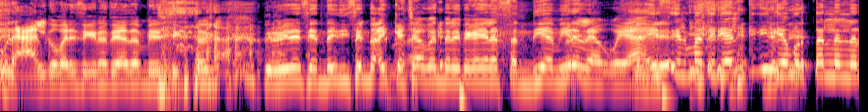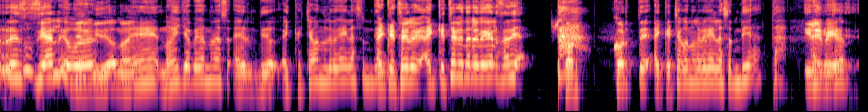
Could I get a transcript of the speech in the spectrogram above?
Por algo parece que no te da tan bien el TikTok. Pero mira, si andáis diciendo, ay, cachado, cuando le pegáis a la sandía, mira la weá. Ese es el material que quería aportarle en las redes sociales, Y el weón. video no es, no es yo pegando una El video. ¿Hay cachado cuando le pegáis a la sandía? Hay cachado, cuando le pegáis a la sandía. Cor- corte. ¿Hay cachado cuando le pegáis a la sandía? Y le ¿Hay pega. cachado-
